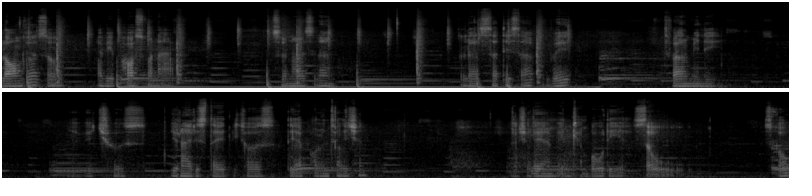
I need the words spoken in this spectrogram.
longer so I will pause for now so now it's done let's set this up with 12 mini I will choose United States because they are more Intelligent. Actually I'm in Cambodia so let's go.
